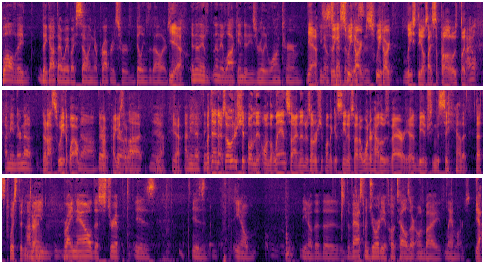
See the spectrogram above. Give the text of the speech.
Well, they they got that way by selling their properties for billions of dollars. Yeah. and then they then they lock into these really long term. Yeah. you know, so they get sweetheart leases. sweetheart lease deals, I suppose, but I don't. I mean, they're not. they're not sweet. Well, No, they're- I they're guess a they're lot. Not. Yeah. Yeah, yeah. I mean, I think- But then there's ownership on the on the land side, and then there's ownership on the casino side. I wonder how those vary. It'd be interesting to see how that that's twisted and I turned. mean, right now the strip is is you know you know the the the vast majority of hotels are owned by landlords yeah.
